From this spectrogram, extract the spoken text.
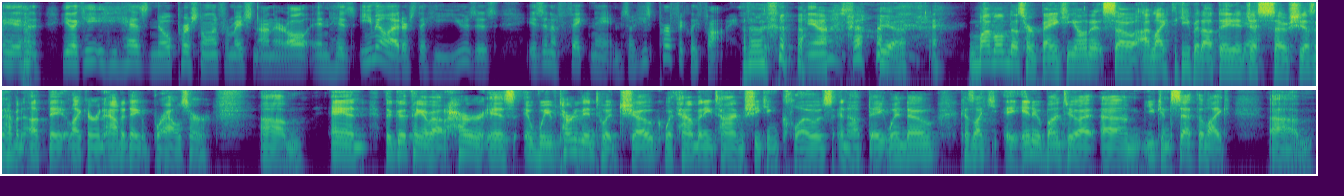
he he like he he has no personal information on there at all, and his email address that he uses is in a fake name, so he's perfectly fine. you know. So. Yeah. My mom does her banking on it, so I like to keep it updated yeah. just so she doesn't have an update like or an out of date browser. Um, and the good thing about her is we've turned it into a joke with how many times she can close an update window. Because like in Ubuntu, um, you can set the like um,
